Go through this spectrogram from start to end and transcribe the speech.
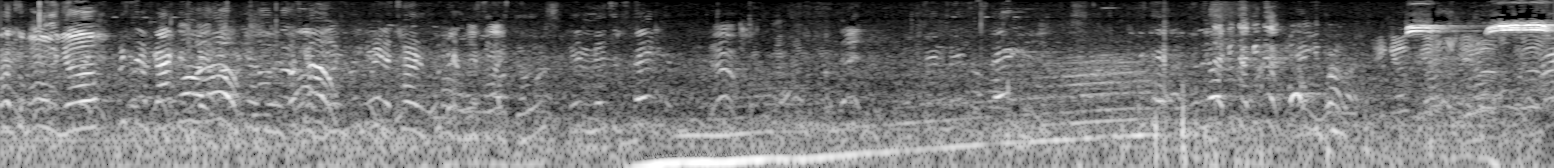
Come on, y'all. We still got this. Let's go. We're in a tournament. We can't lose these dudes. We haven't been to the stadium. We haven't been to the stadium. Get there. get there. get there. There you go.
